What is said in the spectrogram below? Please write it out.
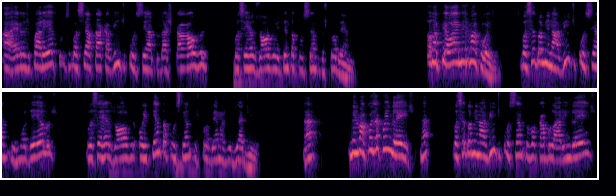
A regra de Pareto, se você ataca 20% das causas, você resolve 80% dos problemas. Então, na PO é a mesma coisa. Se você dominar 20% dos modelos, você resolve 80% dos problemas do dia a dia. Né? A mesma coisa com o inglês. Né? Você dominar 20% do vocabulário em inglês,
